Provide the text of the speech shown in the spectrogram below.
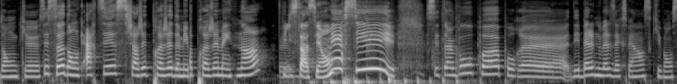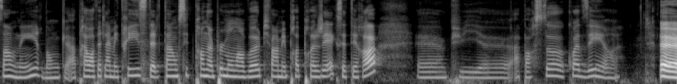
Donc, c'est ça. Donc, artiste, chargé de projet de mes projets maintenant. Félicitations. Merci! C'est un beau pas pour euh, des belles nouvelles expériences qui vont s'en venir. Donc, après avoir fait la maîtrise, c'était le temps aussi de prendre un peu mon envol puis faire mes propres projets, etc. Euh, puis, euh, à part ça, quoi dire? Euh,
